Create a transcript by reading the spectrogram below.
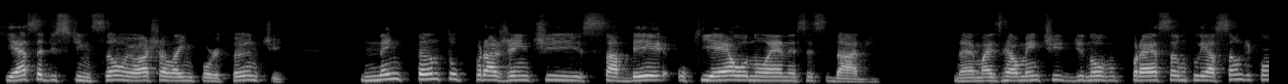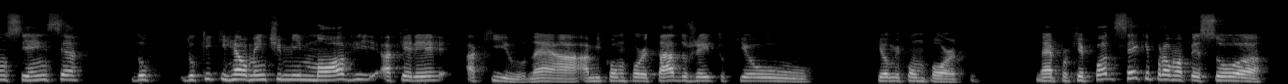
que essa distinção, eu acho ela importante, nem tanto para a gente saber o que é ou não é necessidade, né? mas realmente, de novo, para essa ampliação de consciência do do que, que realmente me move a querer aquilo, né? A, a, me comportar do jeito que eu que eu me comporto, né? Porque pode ser que para uma pessoa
